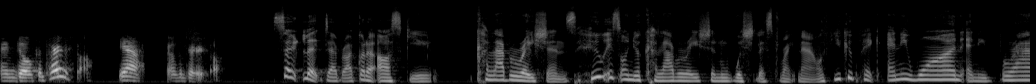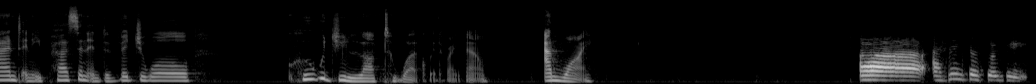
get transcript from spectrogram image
and don't compare yourself. Yeah, don't compare yourself. So look, Deborah, I've got to ask you collaborations. Who is on your collaboration wish list right now? If you could pick anyone, any brand, any person, individual, who would you love to work with right now? And why? Uh, I think this would be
